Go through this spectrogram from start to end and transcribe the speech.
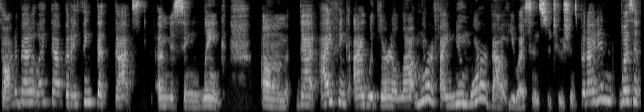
thought about it like that, but I think that that's a missing link. Um, that I think I would learn a lot more if I knew more about U.S. institutions, but I didn't wasn't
